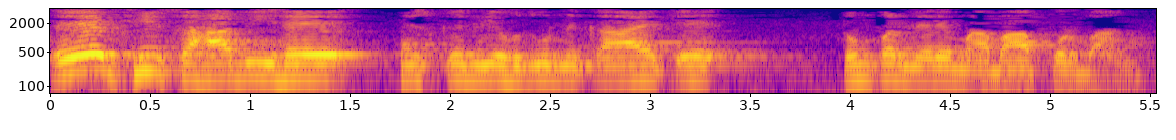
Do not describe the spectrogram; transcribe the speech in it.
ایک ہی صحابی ہے، جس کے لیے حضور نے کہا ہے کہ تم پر میرے ماں باپ قربان۔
